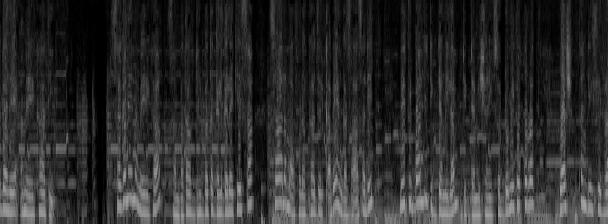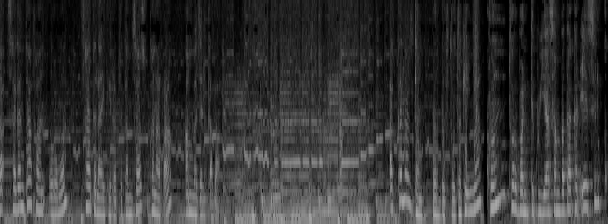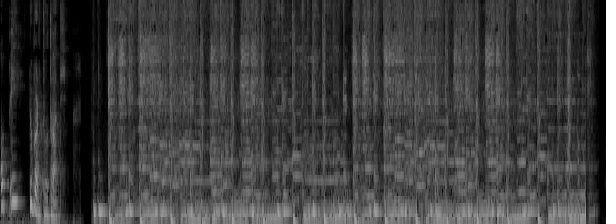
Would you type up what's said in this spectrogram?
Sagalee Ameerikaati. Sagaleen Ameerikaa sanbataaf dilbata galgala keessaa sa'a lamaaf walakkaa jalqabee hanga sa'a sadiitti meetirbaandii 22-25-31 irratti waashingtan diisii irraa sagantaa afaan oromoon saatalaayitii irratti tamsaasu kanarraa amma jalqaba. Akkam ooltan hordoftoota keenya kun torbanitti guyyaa sanbataa kan dhiyeessinu qophii dubartootaati.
